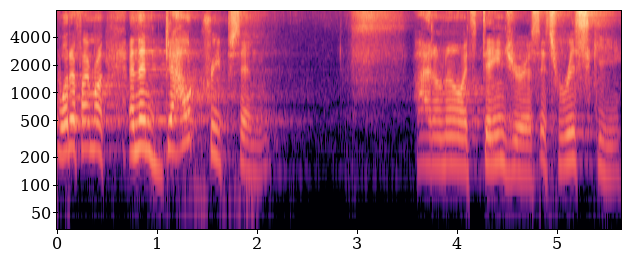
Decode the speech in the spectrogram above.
what if I'm wrong? And then doubt creeps in. I don't know, it's dangerous, it's risky.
